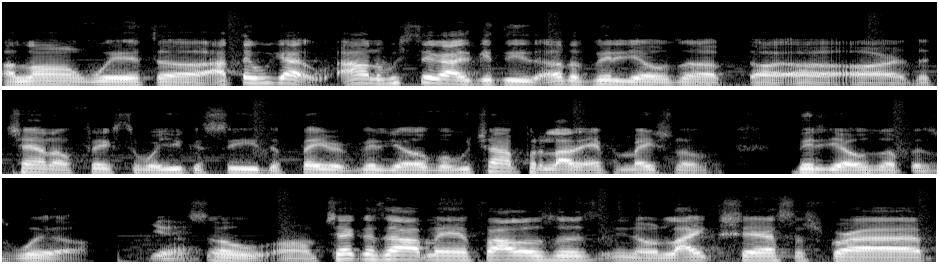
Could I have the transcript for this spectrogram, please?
along with uh, I think we got I don't know we still got to get these other videos up uh, uh, or the channel fixed to where you can see the favorite videos. But we're trying to put a lot of informational videos up as well. Yeah. So um, check us out, man. Follows us, you know, like, share, subscribe.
